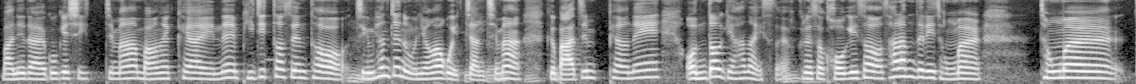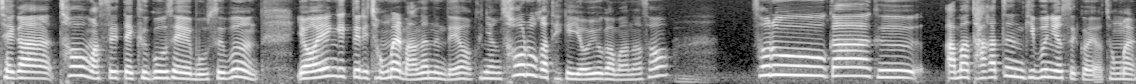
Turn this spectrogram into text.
많이들 알고 계시지만 마우나케아에 있는 비지터 센터 지금 현재는 운영하고 있지 음. 그렇죠. 않지만 그 맞은편에 언덕이 하나 있어요. 음. 그래서 거기서 사람들이 정말 정말 제가 처음 왔을 때 그곳의 모습은 여행객들이 정말 많았는데요. 그냥 서로가 되게 여유가 많아서 서로가 그 아마 다 같은 기분이었을 거예요. 정말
